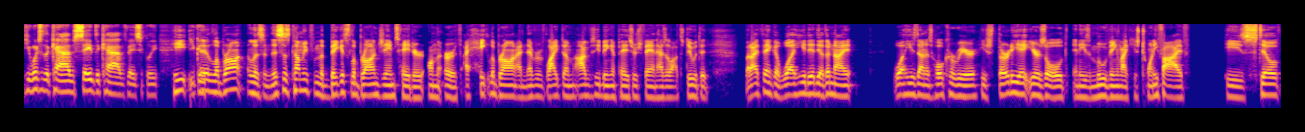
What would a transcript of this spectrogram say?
he went to the Cavs, saved the Cavs basically. He, You can- uh, LeBron, listen, this is coming from the biggest LeBron James hater on the earth. I hate LeBron. I never liked him. Obviously, being a Pacers fan has a lot to do with it. But I think of what he did the other night, what he's done his whole career. He's 38 years old and he's moving like he's 25. He's still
